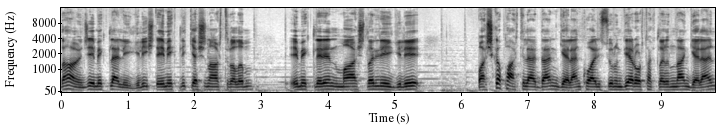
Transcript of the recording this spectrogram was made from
daha önce emeklilerle ilgili işte emeklilik yaşını artıralım, emeklilerin maaşları ile ilgili başka partilerden gelen, koalisyonun diğer ortaklarından gelen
